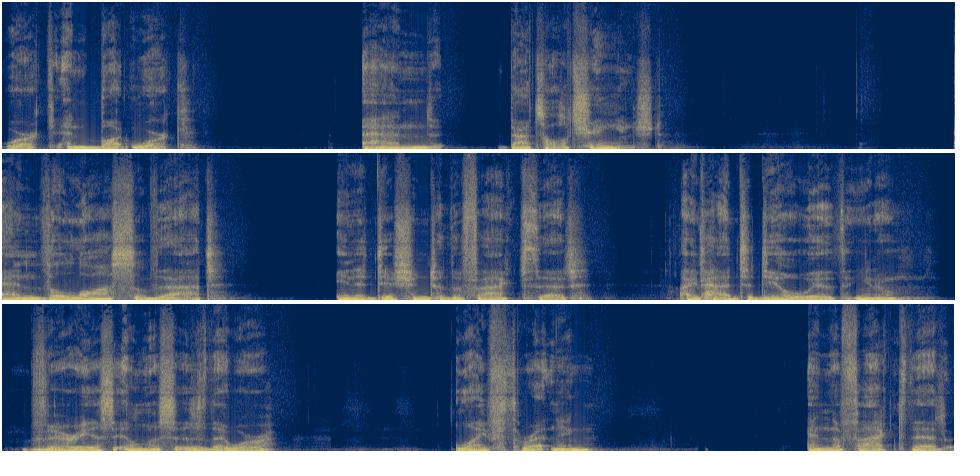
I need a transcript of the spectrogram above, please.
work and butt work. And that's all changed. And the loss of that, in addition to the fact that I've had to deal with, you know, various illnesses that were life threatening, and the fact that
